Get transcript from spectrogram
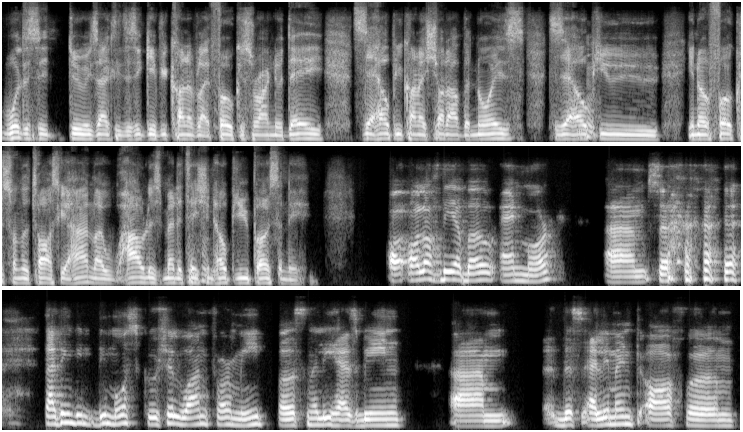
what does it do exactly? Does it give you kind of like focus around your day? Does it help you kind of shut out the noise? Does it help you, you know, focus on the task at hand? Like, how does meditation help you personally? All, of the above and more. Um, so, I think the, the most crucial one for me personally has been um, this element of um,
